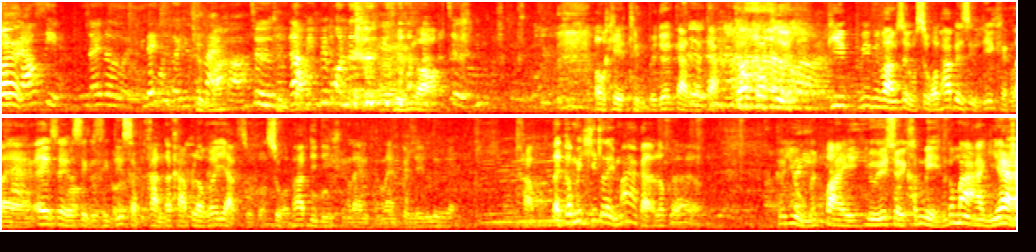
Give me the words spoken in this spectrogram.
ว่า เก้าสิบได้เลยได้ถึงอายุเท่าไหร่คะถึงถึงอะปะพี่พี่พลถึงถึงเหรอ ถึง โอเค ถึงไปด้วยกันแล้วกันก็ก็คือพี่พี่มีความรู้สึกว่าสุขภาพเป็นสิ่งที่แข็งแรงเอ้ยสิ่งสิ่งสิ่งที่สำคัญนะครับ เราก็อยากสุขสุขภาพดีๆแข็งแรงแข็งแรงไปเรื่อยๆครับแต่ก็ไม่คิดอะไรมากอะเราก็ ก็อยู่มันไปอยู่เฉยๆเขมรก็มาอย่างเงี้ย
